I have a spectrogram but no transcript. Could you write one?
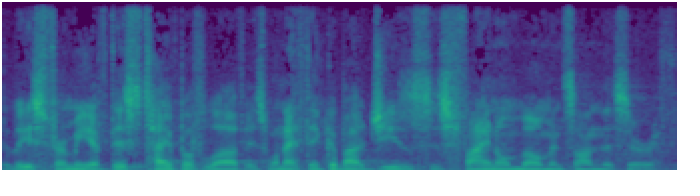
at least for me, of this type of love is when I think about Jesus' final moments on this earth.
